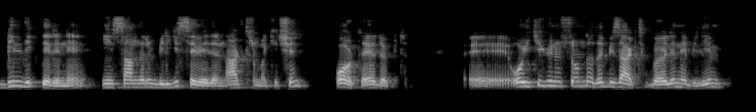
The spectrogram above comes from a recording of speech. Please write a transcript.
Bildiklerini, insanların bilgi seviyelerini artırmak için ortaya döktü. E, o iki günün sonunda da biz artık böyle ne bileyim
